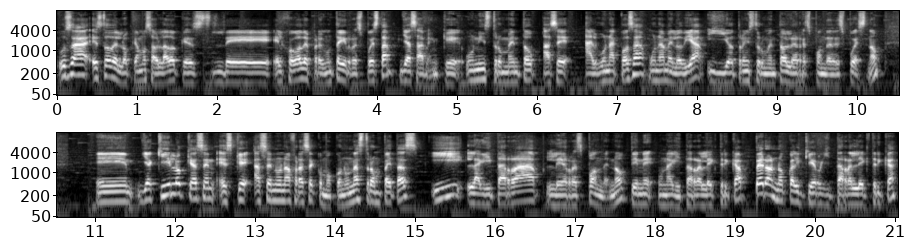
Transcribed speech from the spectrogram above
usa esto de lo que hemos hablado, que es de el juego de pregunta y respuesta. Ya saben que un instrumento hace alguna cosa, una melodía, y otro instrumento le responde después, ¿no? Eh, y aquí lo que hacen es que hacen una frase como con unas trompetas y la guitarra le responde, ¿no? Tiene una guitarra eléctrica, pero no cualquier guitarra eléctrica.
